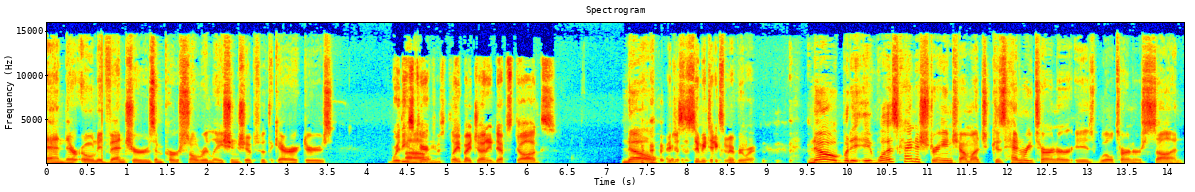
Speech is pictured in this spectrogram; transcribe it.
and their own adventures and personal relationships with the characters. Were these Um, characters played by Johnny Depp's dogs? No, I just assume he takes them everywhere. no, but it, it was kind of strange how much because Henry Turner is Will Turner's son,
